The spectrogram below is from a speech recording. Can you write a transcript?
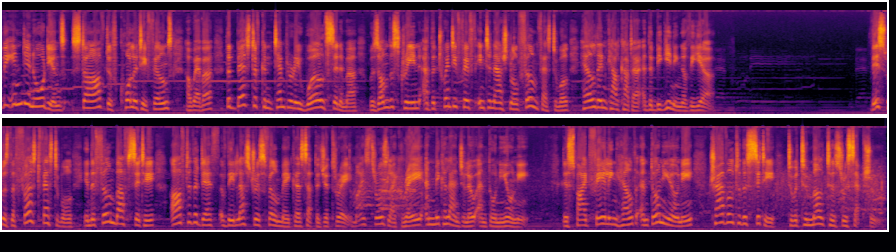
For the Indian audience, starved of quality films, however, the best of contemporary world cinema was on the screen at the 25th International Film Festival held in Calcutta at the beginning of the year. This was the first festival in the film buff city after the death of the illustrious filmmaker Satyajit Ray, maestros like Ray and Michelangelo Antonioni. Despite failing health, Antonioni travelled to the city to a tumultuous reception.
